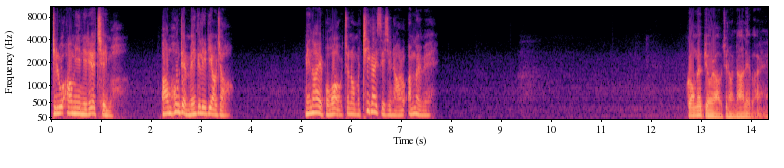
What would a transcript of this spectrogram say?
ဒီလိုအောင်မြင်နေတဲ့အချိန်မှာဘာမဟုတ်တဲ့မိန်းကလေးတယောက်ကြောင့် မင်းသားရဲ့ဘဝကိုကျွန်တော်မထိခိုက်စေချင်တာတော့အမှန်ပဲကောင်းမြတ်ပြောတာကိုကျွန်တော်နားလဲပါတယ်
